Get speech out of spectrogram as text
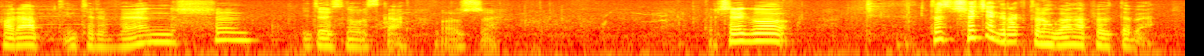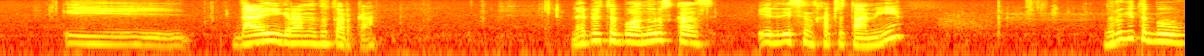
Corrupt Intervention i to jest Nurska. Boże. Dlaczego? To jest trzecia gra, którą grałem na PTB. I dalej nie grałem na Doktorka. Najpierw to była Nurska z Iridescent hatchetami. Drugi to był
